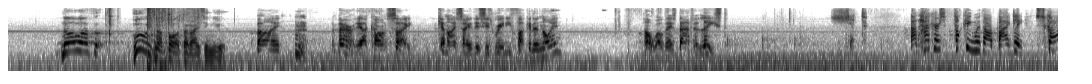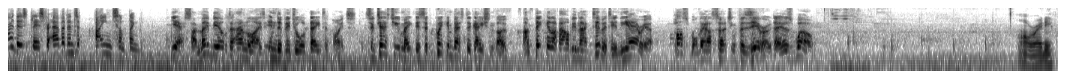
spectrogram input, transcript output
No author... Who is not authorizing you? By, hmm, apparently I can't say. Can I say this is really fucking annoying? Oh, well, there's that at least. Shit. That hacker's fucking with our Bagley. Scour this place for evidence. Find something. Yes, I may be able to analyze individual data points. Suggest you make this a quick investigation, though. I'm picking up Albion activity in the area. Possible they are searching for Zero Day as well. Alrighty.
